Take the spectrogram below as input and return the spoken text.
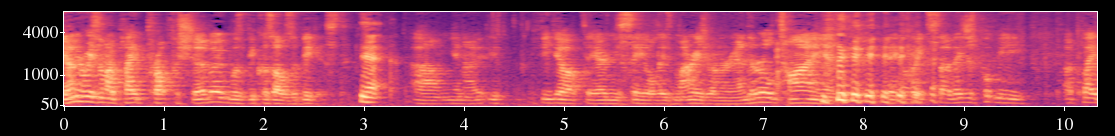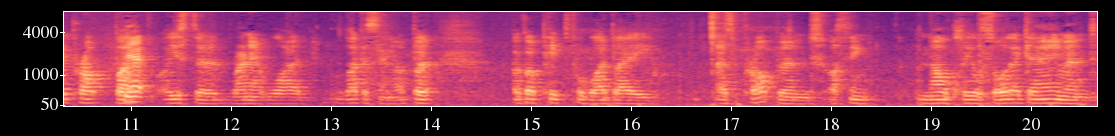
the only reason I played prop for Cherbourg was because I was the biggest. Yeah. Um, you know, if, if you go up there and you see all these Murris running around, they're all tiny and they're quick, so they just put me. I played prop, but Yep. I used to run out wide like a centre. But I got picked for Wide Bay as a prop, and I think Noel Cleal saw that game and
